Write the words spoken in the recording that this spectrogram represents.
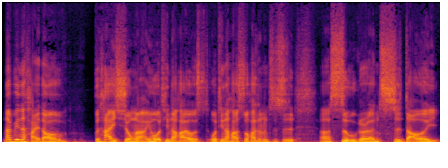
那边的海盗。不太凶啊，因为我听到他有，我听到他说他们只是呃四五个人持刀而已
